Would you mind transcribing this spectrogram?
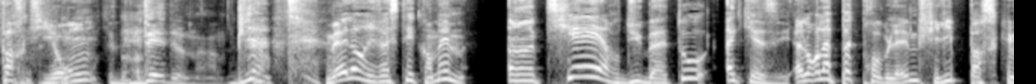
partiront dès demain. Bien. Mais alors il restait quand même un tiers du bateau à caser. Alors là, pas de problème, Philippe, parce que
